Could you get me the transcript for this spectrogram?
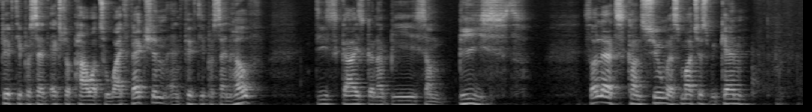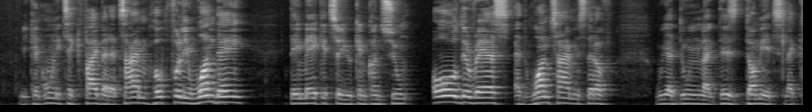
50% extra power to white faction and 50% health. These guys gonna be some beast. So let's consume as much as we can. We can only take five at a time. Hopefully one day they make it so you can consume all the rares at one time instead of we are doing like this dummy. It's like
